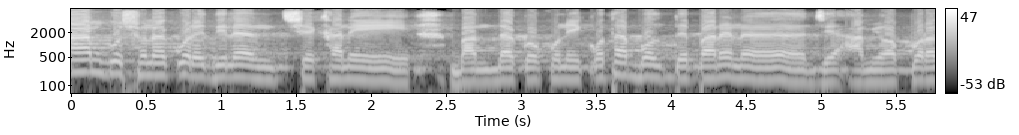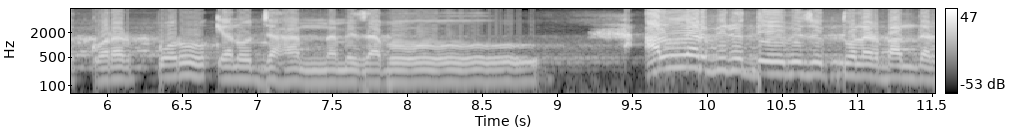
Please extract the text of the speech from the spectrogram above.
আম ঘোষণা করে দিলেন, সেখানে বান্দা কখনোই কথা বলতে পারে না যে আমি অপরাধ করার পরও কেন জাহান নামে যাব। আল্লাহর বিরুদ্ধে অভিযোগ তোলার বান্দার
